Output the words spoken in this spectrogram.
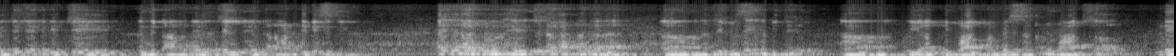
విద్య చేతికి ఇచ్చి ఎందుకు ఆమె చేసి చెల్లి తర్వాత దిగేసింది అయితే నాకు ఏం నాకు అర్థం కదా ఆ, విద్య చెప్పేసి ఇక విజయ్ ఈ వాచ్ పంపిస్తాను. నీ వాచ్ నీ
